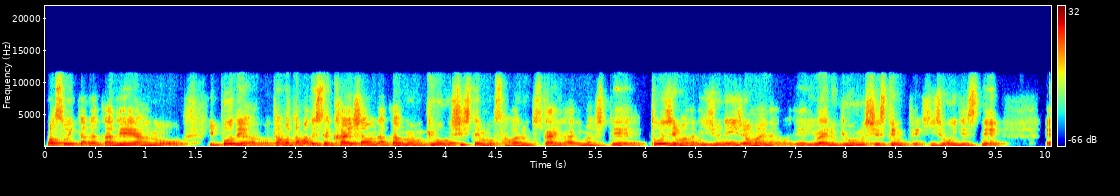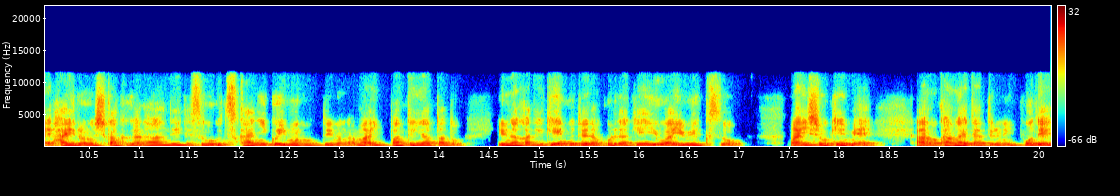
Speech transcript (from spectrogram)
まあそういった中で、あの、一方で、あの、たまたまですね、会社の中の業務システムを触る機会がありまして、当時まだ20年以上前なので、いわゆる業務システムって非常にですね、え灰色の四角が並んでいて、すごく使いにくいものっていうのが、まあ一般的だったという中で、ゲームというのはこれだけ UI、UX を、まあ一生懸命、あの、考えてやってるのに、一方で、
